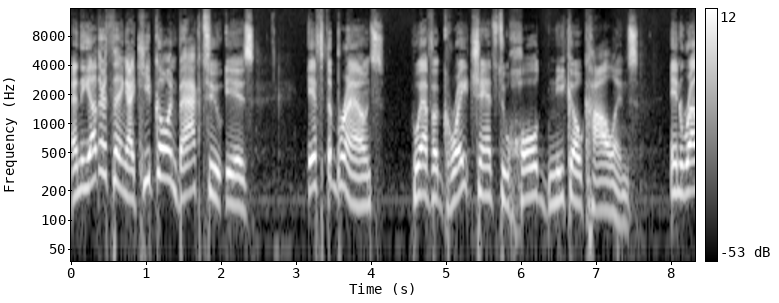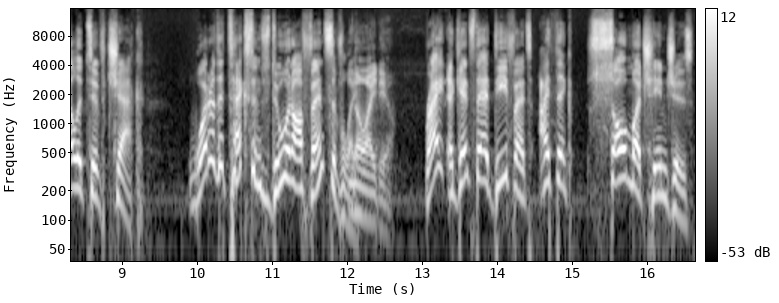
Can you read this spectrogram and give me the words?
And the other thing I keep going back to is if the Browns, who have a great chance to hold Nico Collins in relative check, what are the Texans doing offensively? No idea. Right? Against that defense, I think so much hinges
